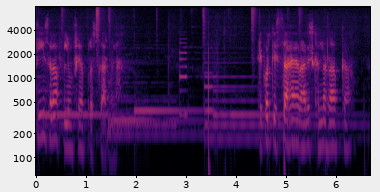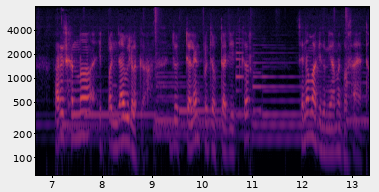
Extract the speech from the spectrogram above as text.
तीसरा फ़िल्म फेयर पुरस्कार मिला। एक और किस्सा है राजेश खन्ना साहब का। राजेश खन्ना एक पंजाबी लड़का जो टैलेंट प्रतियोगिता जीतकर सिनेमा की दुनिया में घुस आया था।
